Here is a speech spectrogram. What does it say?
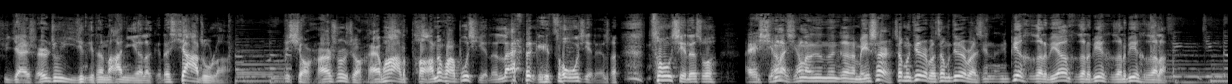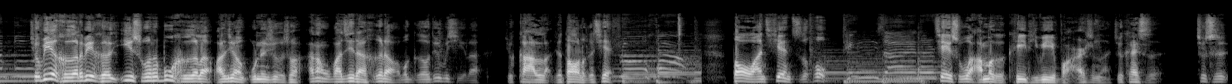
就眼神就已经给他拿捏了，给他吓住了。这小孩是不是脚害怕了，躺那块不起来，赖着给揍起来了。揍起来说：“哎，行了行了，那个没事这么地儿吧，这么地儿吧，行了，你别喝了，别喝了，别喝了，别喝了，就别喝了，别喝。”一说他不喝了，完了这小姑娘就说：“啊，那我把这点喝了吧，哥，对不起了，就干了，就道了个歉。道完歉之后，这时候俺们搁 KTV 玩上了，就开始就是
